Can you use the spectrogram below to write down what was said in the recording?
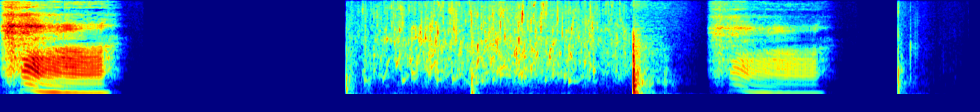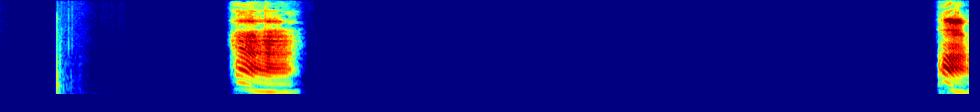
Huh. Huh. Huh.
